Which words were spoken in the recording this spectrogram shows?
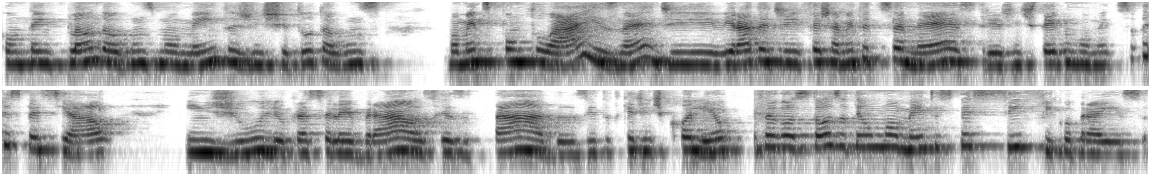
contemplando alguns momentos de instituto, alguns momentos pontuais, né, de virada de fechamento de semestre. A gente teve um momento super especial em julho para celebrar os resultados e tudo que a gente colheu. Foi gostoso ter um momento específico para isso,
